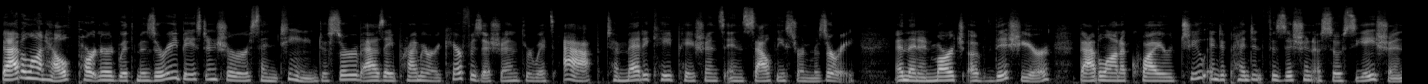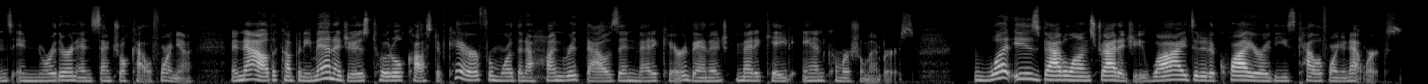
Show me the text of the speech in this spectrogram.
Babylon Health partnered with Missouri based insurer Centene to serve as a primary care physician through its app to Medicaid patients in southeastern Missouri. And then in March of this year, Babylon acquired two independent physician associations in northern and central California. And now the company manages total cost of care for more than 100,000 Medicare Advantage, Medicaid, and commercial members. What is Babylon's strategy? Why did it acquire these California networks?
